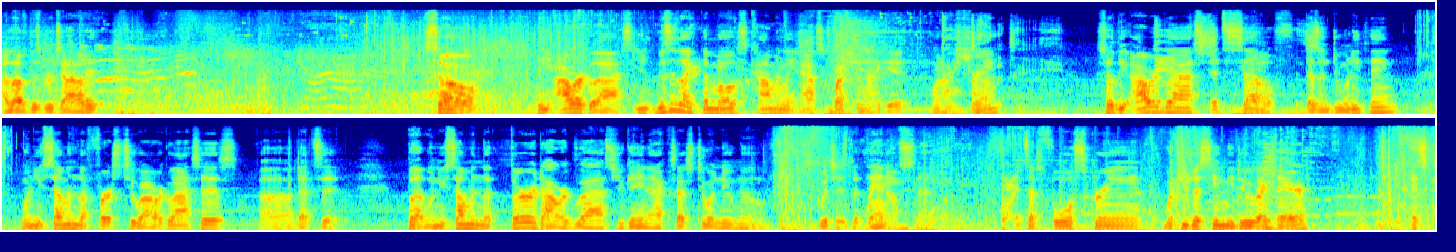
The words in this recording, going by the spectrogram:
I love this brutality. So, the hourglass. This is like the most commonly asked question I get when I stream. So the hourglass itself doesn't do anything. When you summon the first two hourglasses, uh, that's it. But when you summon the third hourglass, you gain access to a new move, which is the Thanos snap. It's a full screen. What you just seen me do right there. It's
